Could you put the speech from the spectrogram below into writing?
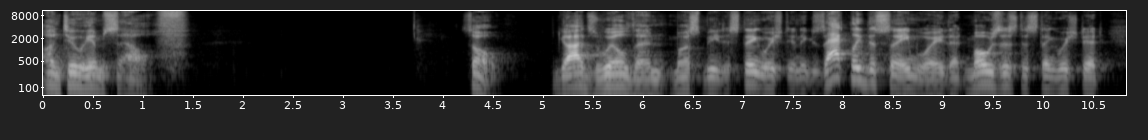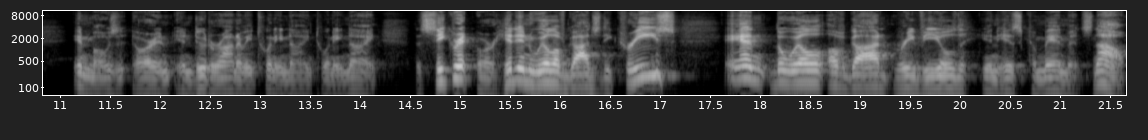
unto Himself. So, God's will then must be distinguished in exactly the same way that Moses distinguished it in Moses or in, in Deuteronomy 29 29. The secret or hidden will of God's decrees and the will of God revealed in his commandments. Now,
